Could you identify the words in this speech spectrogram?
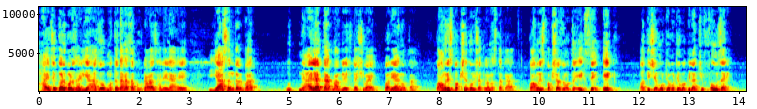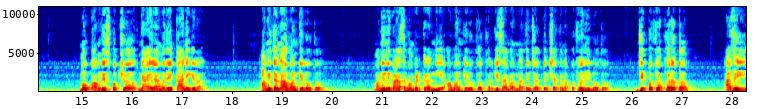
हा जे गडबड झाली आहे हा जो मतदानाचा घोटाळा झालेला आहे या संदर्भात न्यायालयात दाद मागल्याशिवाय पर्याय नव्हता. काँग्रेस पक्ष करू शकला नसता का? काँग्रेस पक्षाजवळ तर एकशे एक अतिशय मोठे मोठे वकिलांची फौज आहे. मग काँग्रेस पक्ष न्यायालयामध्ये का नाही गेला? आम्ही त्यांना आव्हान केलं होतं. माननीय बाळासाहेब आंबेडकरांनी आव्हान केलं होतं. खरगे साहेबांना त्यांच्या अध्यक्षा त्यांना पत्र लिहिलं होतं. जे पत्र खरं तर आजही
